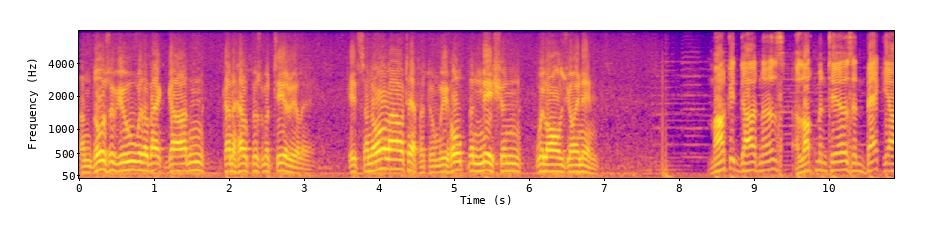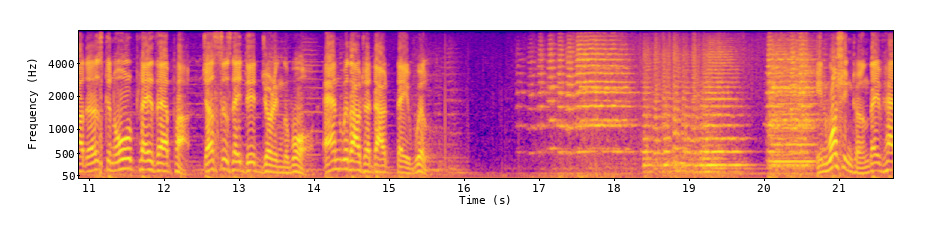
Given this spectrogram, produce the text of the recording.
And those of you with a back garden can help us materially. It's an all-out effort and we hope the nation will all join in. Market gardeners, allotmenteers and backyarders can all play their part, just as they did during the war, and without a doubt they will. In Washington, they've had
